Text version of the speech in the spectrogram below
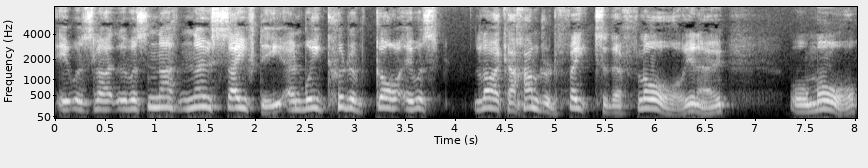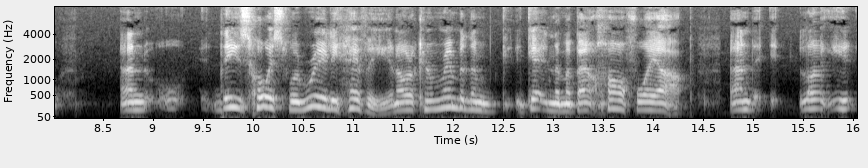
it was like there was no, no safety, and we could have got. It was like a hundred feet to the floor, you know or more. And these hoists were really heavy, and I can remember them getting them about halfway up, and it, like it,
